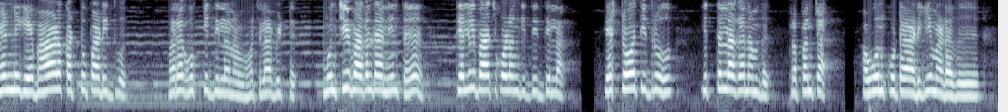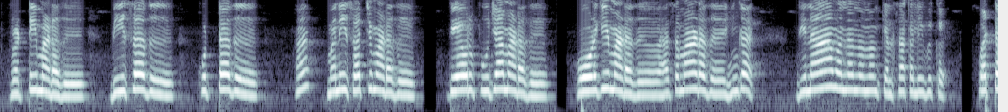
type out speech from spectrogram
ಹೆಣ್ಣಿಗೆ ಬಹಳ ಕಟ್ಟುಪಾಡಿದ್ವು ಹೊರಗೆ ಹೋಗ್ತಿದ್ದಿಲ್ಲ ನಾವು ಹೊಚಲ ಬಿಟ್ಟು. ಮುಂಚಿ ಬಾಗಲ್ದ ನಿಂತು ತಲೆ ಎಷ್ಟು ಎಷ್ಟೋತಿದ್ರು ಇತ್ತಲಾಗ ನಮ್ದು ಪ್ರಪಂಚ. ಅವನ್ ಕೂಟ ಅಡಿಗೆ ಮಾಡೋದು ರೊಟ್ಟಿ ಮಾಡೋದು ಬೀಸೋದು ಕುಟ್ಟೋದು ಆ, ಮನಿ ಸ್ವಚ್ಛ ಮಾಡೋದು ದೇವ್ರ ಪೂಜಾ ಮಾಡೋದು ಹೋಳ್ಗಿ ಮಾಡೋದು ಹಸ ಮಾಡೋದು ಹಿಂಗ ದಿನಾ ಒಂದೊಂದೊಂದೊಂದು ಕೆಲಸ ಕಲಿಬೇಕು ಒಟ್ಟ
